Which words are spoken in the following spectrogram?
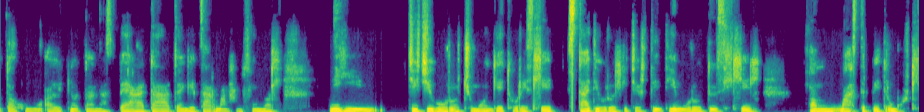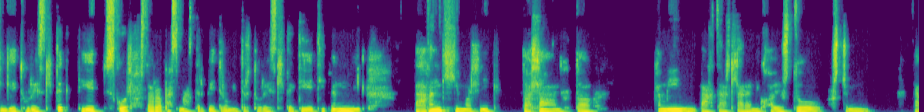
одоо хүмүүс оюутнуудаас байгаа да одоо ингээд зар маань хамсах юм бол нэг юм жижиг өрөө ч юм уу ингээд түрээслээд стади өрөөл гэж ярьдیں۔ Тийм өрөөдөөс эхлээл хом мастер бедрум хүртэл ингээд түрээсэлдэг. Тэгээд эсвэл хосороо бас мастер бедрум энэ төр түрээсэлдэг. Тэгээд тэд нэг баг нь гэх юм бол нэг 7 хоногтоо хамгийн бага зардлаараа нэг 200 орчим за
